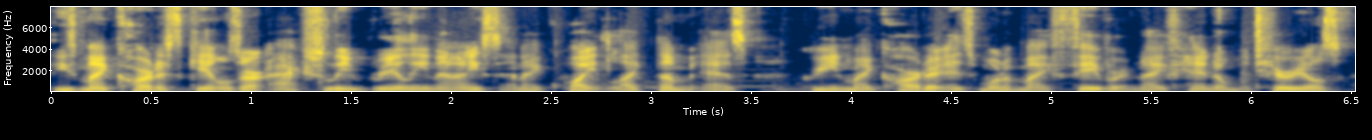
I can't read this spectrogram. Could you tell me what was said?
These micarta scales are actually really nice and I quite like them as green micarta is one of my favorite knife handle materials.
